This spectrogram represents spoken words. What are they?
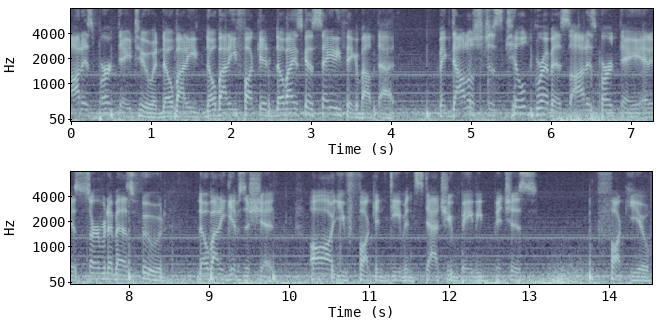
on his birthday too, and nobody nobody fucking nobody's gonna say anything about that. McDonald's just killed Grimace on his birthday and is serving him as food. Nobody gives a shit. Oh, you fucking demon statue baby bitches. Fuck you.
